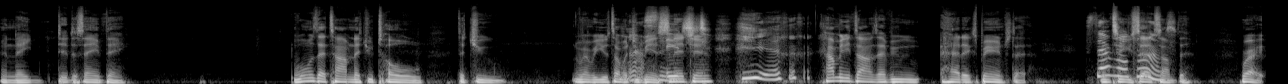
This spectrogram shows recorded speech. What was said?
and they did the same thing when was that time that you told that you remember you were talking about you I being snitched. snitching Yeah. how many times have you had experienced that Several times. until you times. said something right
